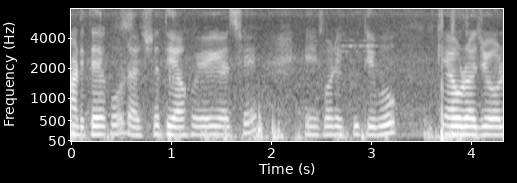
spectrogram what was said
হাঁড়িতে দেখো, রাইসটা দেওয়া হয়ে গেছে। এরপর একটু দেবো কেওড়া জল।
